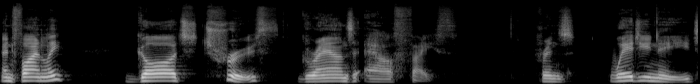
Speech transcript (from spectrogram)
And finally, God's truth grounds our faith. Friends, where do you need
